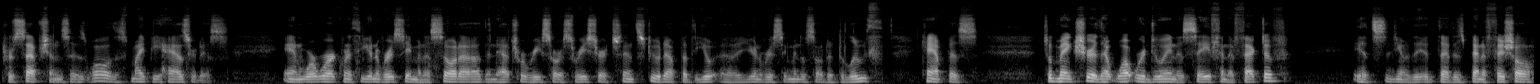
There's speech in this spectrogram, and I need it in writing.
perceptions is, well, this might be hazardous. And we're working with the University of Minnesota, the Natural Resource Research Institute up at the uh, University of Minnesota Duluth campus to make sure that what we're doing is safe and effective. It's you know that is beneficial,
